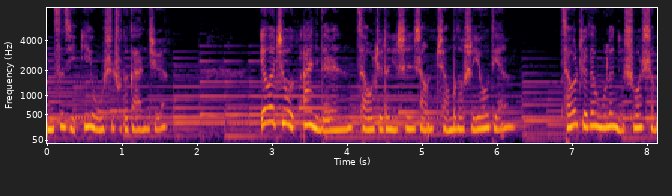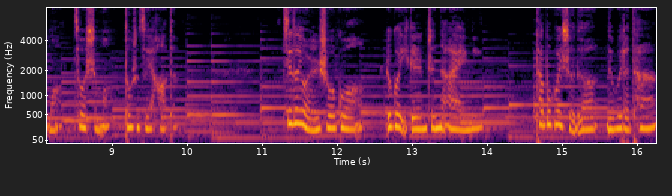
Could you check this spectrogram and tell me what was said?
你自己一无是处的感觉。因为只有爱你的人，才会觉得你身上全部都是优点，才会觉得无论你说什么、做什么都是最好的。记得有人说过，如果一个人真的爱你，他不会舍得你为了他。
